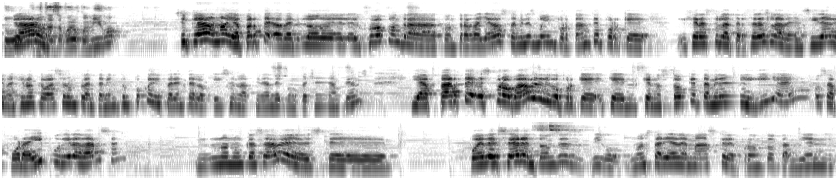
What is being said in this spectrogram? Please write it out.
¿Tú estás de acuerdo conmigo? Sí, claro, no, y aparte, a ver, lo del el juego contra, contra Rayados también es muy importante porque, dijeras tú, la tercera es la vencida, me imagino que va a ser un planteamiento un poco diferente a lo que hizo en la final de Conca Champions, y aparte es probable, digo, porque que, nos toque también en liguilla, ¿eh? O sea, por ahí pudiera darse. Uno nunca sabe, este, puede ser, entonces digo, no estaría de más que de pronto también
